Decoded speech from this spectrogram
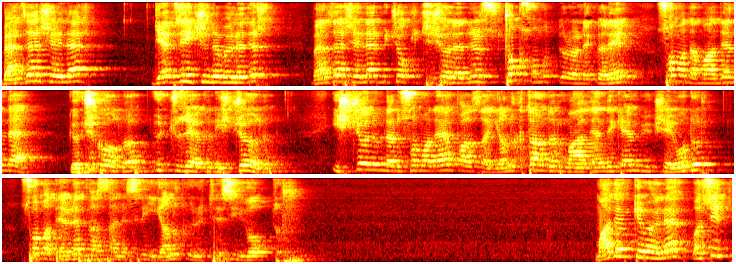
Benzer şeyler Gebze içinde böyledir. Benzer şeyler birçok içi şöyledir. Çok somut bir örnek vereyim. Soma'da madende göçük oldu. 300'e yakın işçi öldü. İşçi ölümleri Soma'da en fazla yanıktandır. Madendeki en büyük şey odur. Soma Devlet Hastanesi'nin yanık ünitesi yoktur. Madem ki böyle basit.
